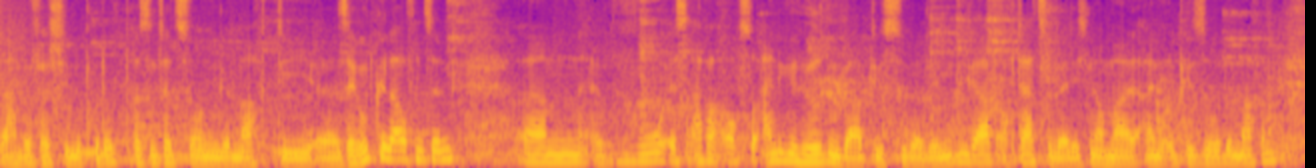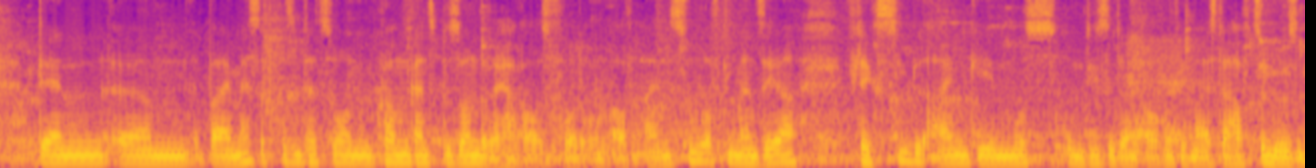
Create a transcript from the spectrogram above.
Da haben wir verschiedene Produktpräsentationen gemacht, die äh, sehr gut gelaufen sind, ähm, wo es aber auch so einige Hürden gab, die es zu überwinden gab. Auch dazu werde ich nochmal eine Episode machen, denn ähm, bei Messepräsentationen kommen ganz besondere Herausforderungen auf einen zu, auf die man sehr flexibel eingehen muss, um diese dann auch irgendwie meisterhaft zu lösen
